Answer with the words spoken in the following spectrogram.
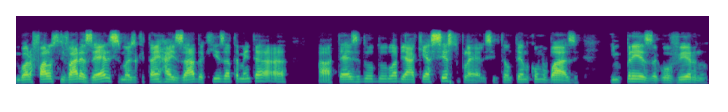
embora falam-se de várias hélices, mas o que está enraizado aqui é exatamente a, a tese do, do Labiat, que é a sextupla hélice. Então tendo como base empresa, governo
